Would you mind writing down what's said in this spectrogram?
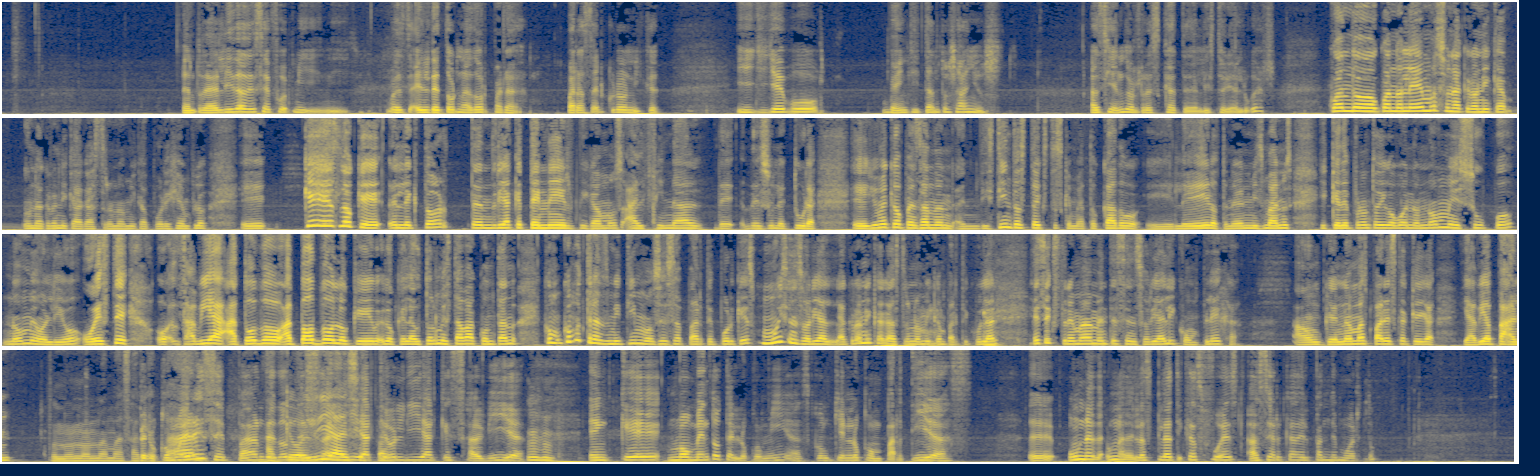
En realidad ese fue mi, pues, el detonador para, para hacer crónica y llevo veintitantos años haciendo el rescate de la historia del lugar. Cuando, cuando leemos una crónica, una crónica gastronómica, por ejemplo, eh, ¿Qué es lo que el lector tendría que tener, digamos, al final de, su lectura? Eh, yo me quedo pensando en, distintos textos que me ha tocado eh, leer o tener en mis manos y que de pronto digo, bueno, no me supo, no me olió, o este sabía a todo, a todo lo que, lo que el autor me estaba contando. ¿Cómo, ¿Cómo transmitimos esa parte? Porque es muy sensorial. La crónica gastronómica en particular es extremadamente sensorial y compleja. Aunque nada más parezca que ya había pan, pues no, no, nada más Pero cómo era ese pan, de dónde olía salía, qué olía, qué sabía, en qué momento te lo comías, con quién lo compartías. Eh, una, una de las pláticas fue acerca del pan de muerto.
